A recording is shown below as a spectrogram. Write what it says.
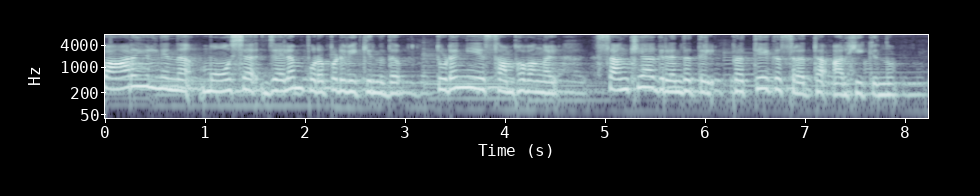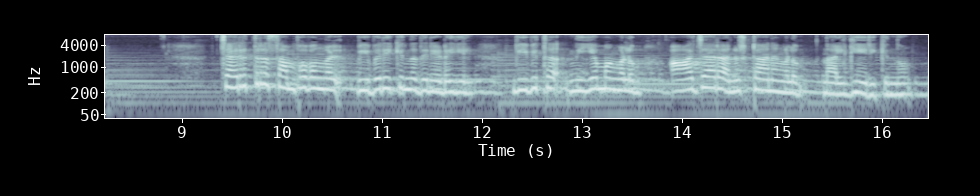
പാറയിൽ നിന്ന് മോശ ജലം പുറപ്പെടുവിക്കുന്നത് തുടങ്ങിയ സംഭവങ്ങൾ സംഖ്യാഗ്രന്ഥത്തിൽ പ്രത്യേക ശ്രദ്ധ അർഹിക്കുന്നു. ചരിത്ര സംഭവങ്ങൾ വിവരിക്കുന്നതിനിടയിൽ വിവിധ നിയമങ്ങളും ആചാരാനുഷ്ഠാനങ്ങളും നൽകിയിരിക്കുന്നു.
